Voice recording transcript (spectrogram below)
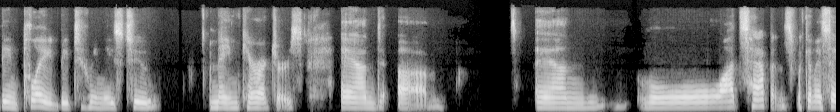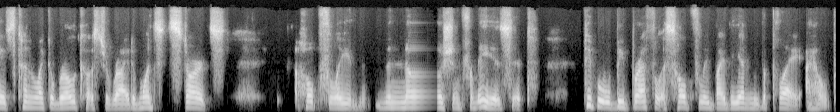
being played between these two main characters, and um, and lots happens. What can I say? It's kind of like a roller coaster ride, and once it starts, hopefully, the notion for me is that people will be breathless. Hopefully, by the end of the play, I hope.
